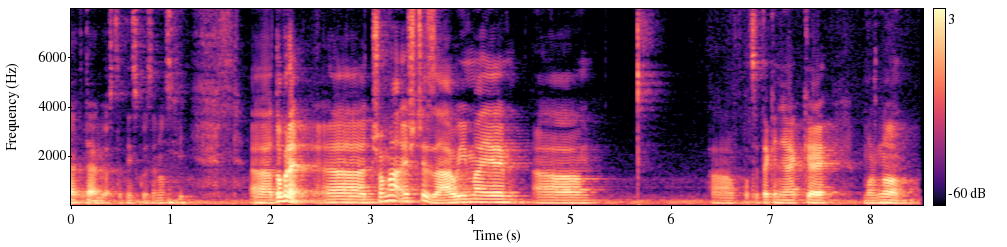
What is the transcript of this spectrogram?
tak, tak. ostatné skúsenosti. Dobre, čo ma ešte zaujíma je v podstate také nejaké možno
